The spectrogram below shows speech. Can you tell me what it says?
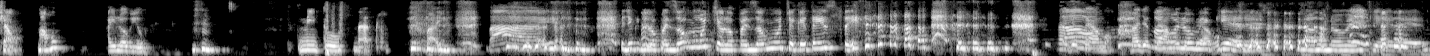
chao. Majo, I love you. Me too, Nati. Bye. Bye. Yo, lo pensó mucho, lo pensó mucho, qué triste. No, yo te amo. No, yo te amo. no me quiere. No, no me quiere.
